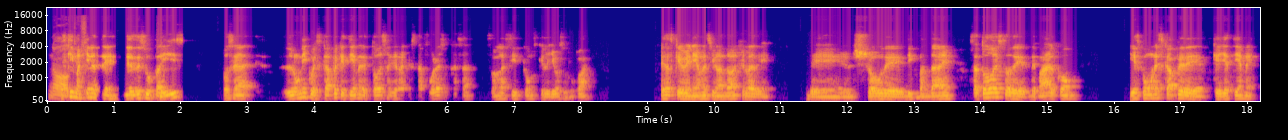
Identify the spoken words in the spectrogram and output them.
No, es que imagínate, desde su país, o sea, el único escape que tiene de toda esa guerra que está fuera de su casa son las sitcoms que le lleva su papá. Esas que venía mencionando Ángela de del show de Dick Van Dyne. O sea, todo esto de, de Malcolm. Y es como un escape de, que ella tiene.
